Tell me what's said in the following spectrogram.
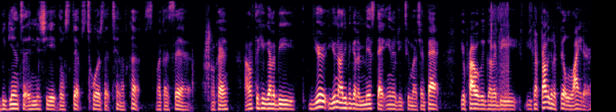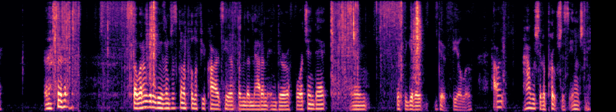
begin to initiate those steps towards that 10 of cups like i said okay? I don't think you're going to be you're you're not even going to miss that energy too much. In fact you're probably going to be you're probably going to feel lighter. So what i'm going to do is i'm just going to pull a few cards here from the madame endora fortune deck and just to get a good feel of how how we should approach this energy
